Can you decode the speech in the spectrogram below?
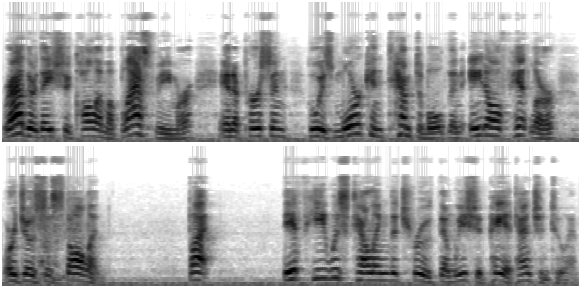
Rather, they should call him a blasphemer and a person who is more contemptible than Adolf Hitler or Joseph Stalin. But if he was telling the truth, then we should pay attention to him.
